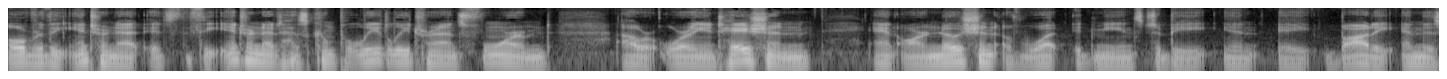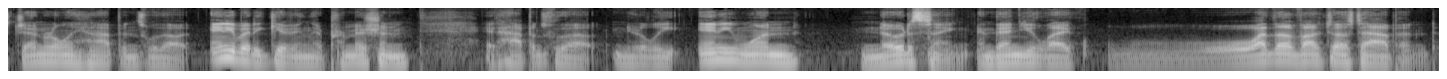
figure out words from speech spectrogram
over the internet, it's that the internet has completely transformed our orientation and our notion of what it means to be in a body. And this generally happens without anybody giving their permission. It happens without nearly anyone noticing. And then you're like, what the fuck just happened?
